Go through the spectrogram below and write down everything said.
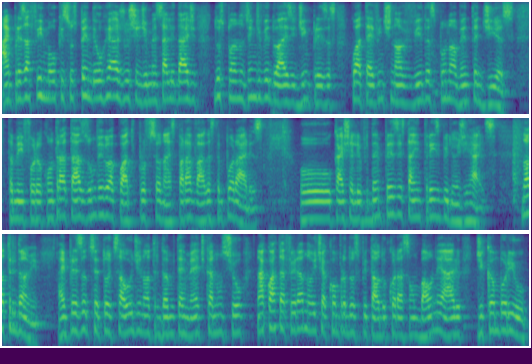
a empresa afirmou que suspendeu o reajuste de mensalidade dos planos individuais e de empresas com até 29 vidas por 90 dias. Também foram contratados 1,4 profissionais para vagas temporárias. O caixa livre da empresa está em 3 bilhões de reais. Notre Dame. A empresa do setor de saúde Notre Dame Intermédica anunciou na quarta-feira à noite a compra do Hospital do Coração Balneário de Camboriú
